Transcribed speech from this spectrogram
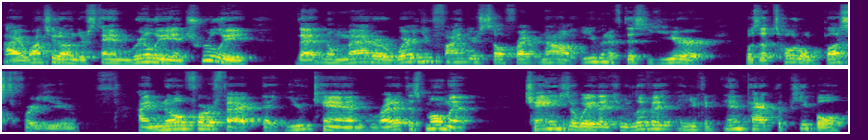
I want you to understand really and truly that no matter where you find yourself right now, even if this year was a total bust for you, I know for a fact that you can, right at this moment, change the way that you live it and you can impact the people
